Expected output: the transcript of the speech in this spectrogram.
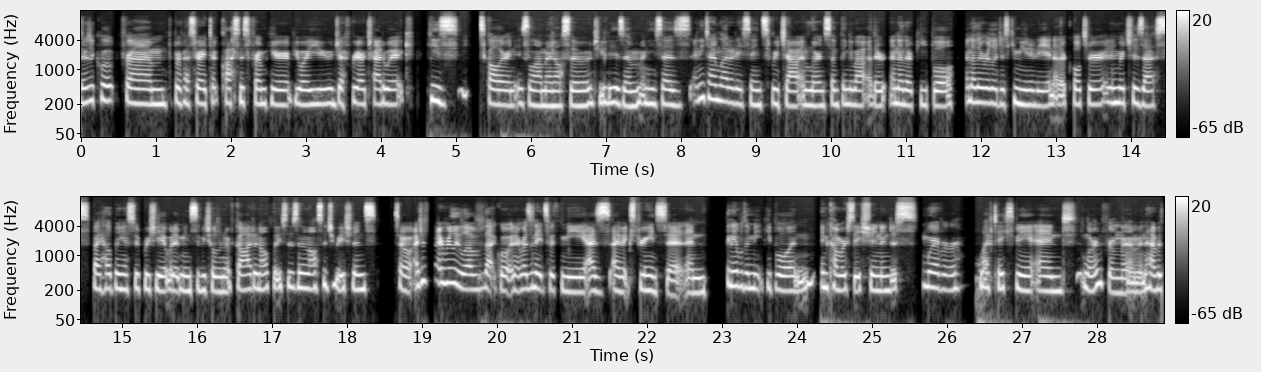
There's a quote from the professor I took classes from here at BYU, Jeffrey R. Chadwick. He's a scholar in Islam and also Judaism, and he says, anytime Latter day Saints reach out and learn something about other another people, another religious community, another culture, it enriches us by helping us to appreciate what it means to be children of God in all places and in all situations. So I just I really love that quote and it resonates with me as I've experienced it and been able to meet people in, in conversation and just wherever life takes me and learn from them and have a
